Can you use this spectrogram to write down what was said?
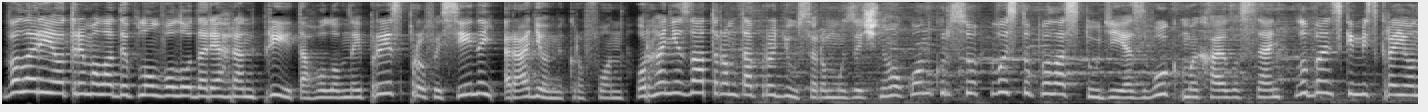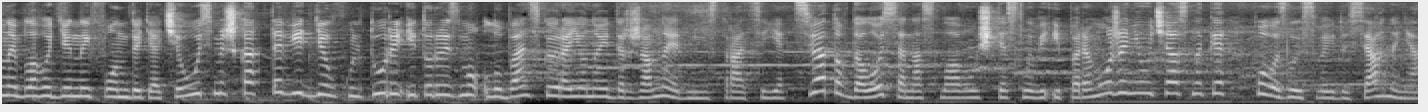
Валерія отримала диплом володаря гран-прі та головний приз професійний радіомікрофон. Організатором та продюсером музичного конкурсу виступила студія Звук Михайло Сень, Лубенський міськрайонний благодійний фонд Дитяча усмішка та відділ культури і туризму Лубенської районної державної адміністрації. Свято вдалося на славу. Щасливі і переможені учасники повезли свої досягнення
